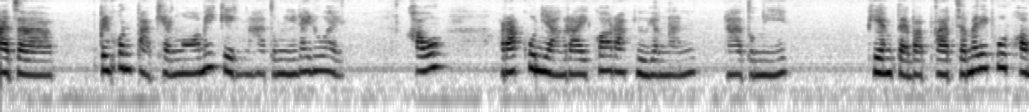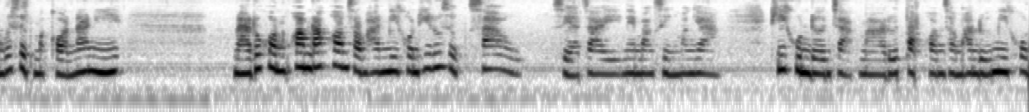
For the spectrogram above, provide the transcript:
อาจจะเป็นคนปากแข็งงอไม่เก่งนะคะ ตรงนี้ได้ด้วยเขา รักคุณอย่างไรก็รักอยู่อย่างนั้นนะคะตรงนี้ เพียงแต่แบบอาจจะไม่ได้พูดความรู้สึกมาก่อนหน้านี้นะทุกคนความรักความสัมพันธ์มีคนที่รู้สึกเศร้า เสียใจในบางสิ่งบางอย่าง ที่คุณเดินจากมาหรือตัดความสัมพันธ์ หรือมีคน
